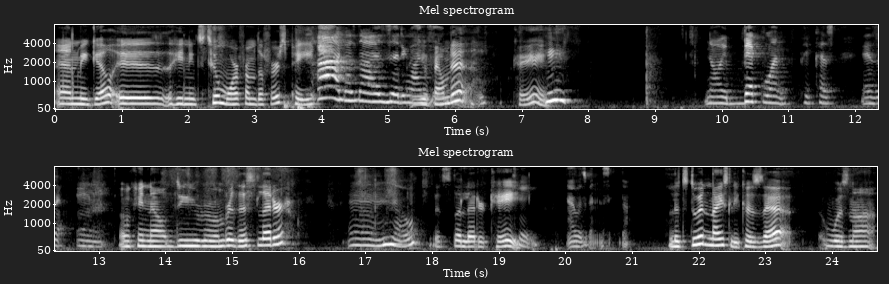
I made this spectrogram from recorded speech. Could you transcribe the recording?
And Miguel is, he needs two more from the first page. Ah, because I was sitting on You found it? Okay. No, a big one because there's an end. Okay, now do you remember this letter? Mm, no. It's the letter K. Okay. I was gonna say that. Let's do it nicely because that was not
